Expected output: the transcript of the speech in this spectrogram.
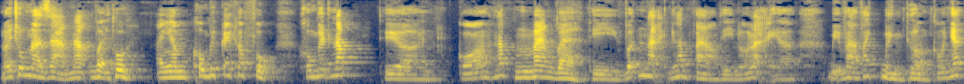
Nói chung là giảm nào cũng vậy thôi. Anh em không biết cách khắc phục không biết lắp thì uh, có lắp mang về thì vẫn lại lắp vào thì nó lại uh, bị va vách bình thường các bác nhé.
